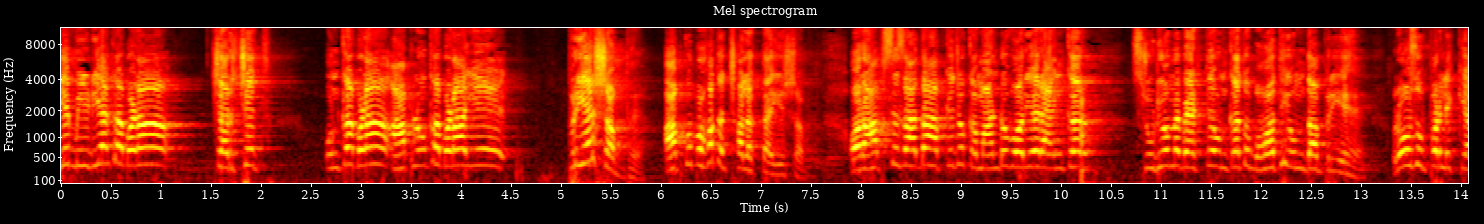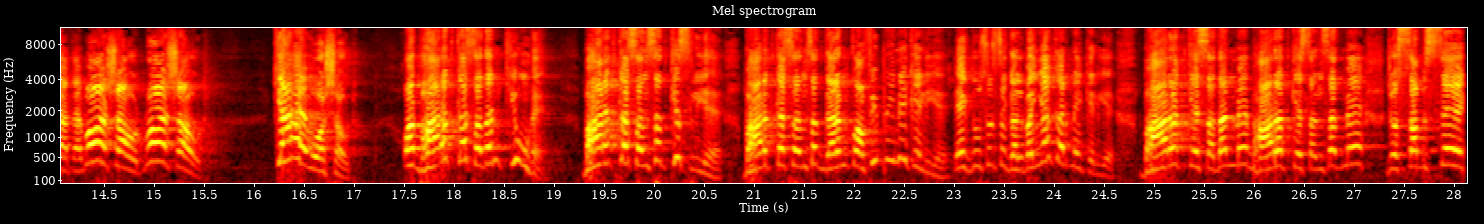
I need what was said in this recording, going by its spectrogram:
ये मीडिया का बड़ा चर्चित उनका बड़ा आप लोगों का बड़ा ये प्रिय शब्द है आपको बहुत अच्छा लगता है ये शब्द और आपसे ज्यादा आपके जो कमांडो वॉरियर एंकर स्टूडियो में बैठते हैं उनका तो बहुत ही उम्दा प्रिय है रोज ऊपर लिख के आता है वॉश आउट वॉश आउट क्या है वॉश आउट और भारत का सदन क्यों है भारत का संसद किस लिए है? भारत का संसद गर्म कॉफ़ी पीने के लिए, एक दूसरे से गलबैया करने के लिए। भारत के सदन में, भारत के संसद में जो सबसे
